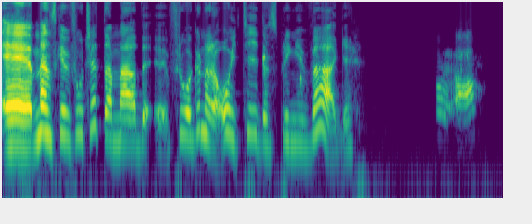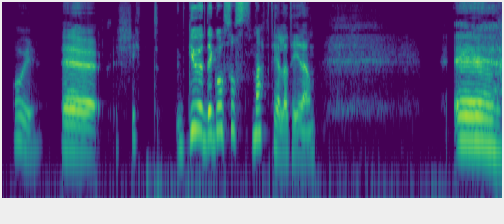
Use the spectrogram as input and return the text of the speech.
Eh, men ska vi fortsätta med eh, frågorna då? Oj, tiden springer iväg. Oj, ja. Oj. Eh, shit. Gud, det går så snabbt hela tiden. Eh,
